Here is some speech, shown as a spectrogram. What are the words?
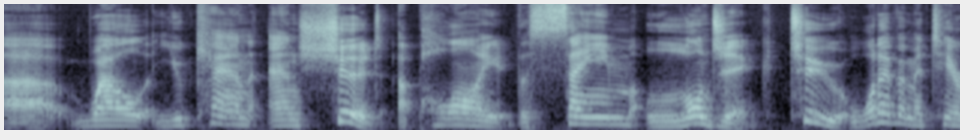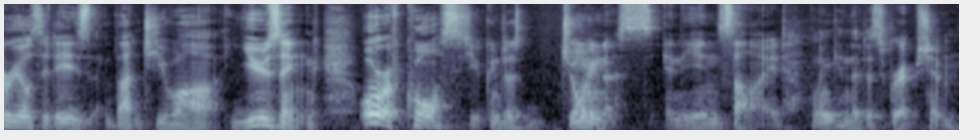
uh, well, you can and should apply the same logic to whatever materials it is that you are using. Or of course, you can just join us in the inside, link in the description.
